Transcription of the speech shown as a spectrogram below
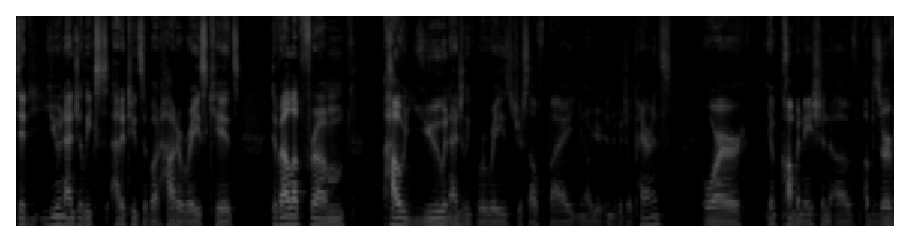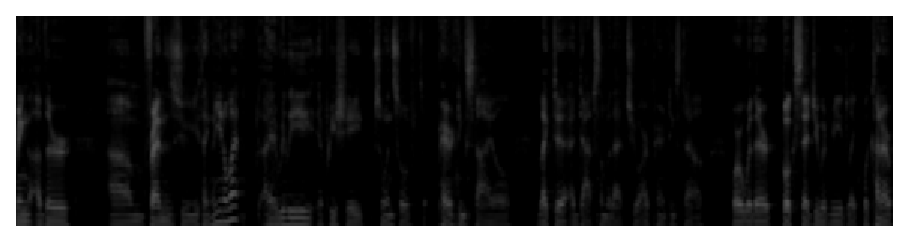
did you and Angelique's attitudes about how to raise kids develop from how you and Angelique were raised yourself by you know your individual parents, or a combination of observing other um, friends who you think, oh, you know what, I really appreciate so and so parenting style. I'd like to adapt some of that to our parenting style. Or were there books that you would read? Like, what kind of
